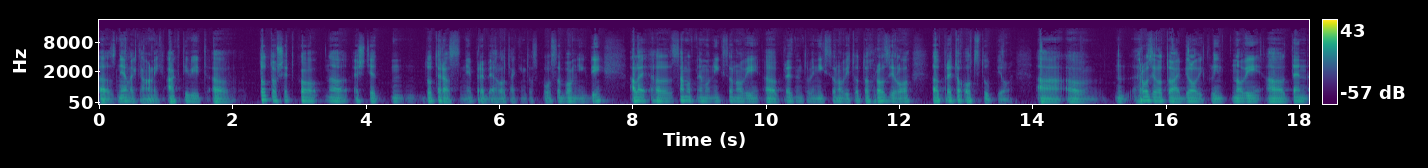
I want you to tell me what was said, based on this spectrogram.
z nelegálnych aktivít toto všetko ešte doteraz neprebehlo takýmto spôsobom nikdy, ale e, samotnému Nixonovi, e, prezidentovi Nixonovi toto hrozilo, e, preto odstúpil. A hrozilo to aj Billovi Clintonovi, ten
